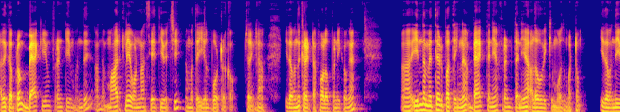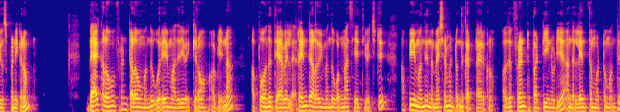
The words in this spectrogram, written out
அதுக்கப்புறம் பேக்கையும் ஃப்ரண்ட்டையும் வந்து அந்த மார்க்லேயே ஒன்றா சேர்த்தி வச்சு நம்ம தையல் போட்டிருக்கோம். சரிங்களா? இதை வந்து கரெக்டாக ஃபாலோ பண்ணிக்கோங்க. இந்த மெத்தட் பார்த்தீங்கன்னா பேக் தனியாக ஃப்ரண்ட் தனியாக அளவு வைக்கும் போது மட்டும் இதை வந்து யூஸ் பண்ணிக்கணும். பேக் அளவும் ஃப்ரண்ட் அளவும் வந்து ஒரே மாதிரி வைக்கிறோம் அப்படின்னா அப்போ வந்து தேவையில்லை. ரெண்டு அளவையும் வந்து ஒன்றா சேர்த்து வச்சுட்டு அப்பயும் வந்து இந்த மெஷர்மெண்ட் வந்து கரெக்டாக இருக்கணும். அது ஃப்ரண்ட் பட்டியினுடைய அந்த லென்த்தை மட்டும் வந்து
